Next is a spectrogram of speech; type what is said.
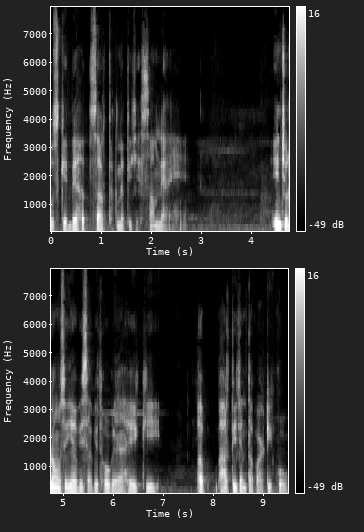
उसके बेहद सार्थक नतीजे सामने आए हैं। इन चुनावों से यह भी साबित हो गया है कि अब भारतीय जनता पार्टी को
